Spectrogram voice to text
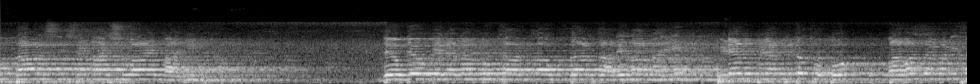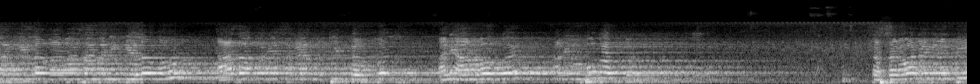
उद्धार शिक्षणाशिवाय नाही. देवदेव केल्यानं तुमचा आमचा उद्धार झालेला नाही. पिढ्यान पिढ्या तिथंच होतो. बाबासाहेबांनी सांगितलं बाबासाहेबांनी केलं म्हणून आज आपण या सगळ्या गोष्टी करतोय आणि अनुभवतोय आणि उपभोगतोय. तर सर्वांना विनंती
